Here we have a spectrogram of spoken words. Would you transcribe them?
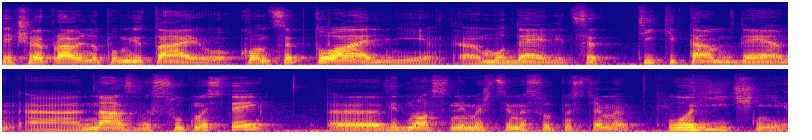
Якщо я правильно пам'ятаю, концептуальні е, моделі це тільки там, де е, назви сутностей. Е, відносини між цими сутностями. Логічні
